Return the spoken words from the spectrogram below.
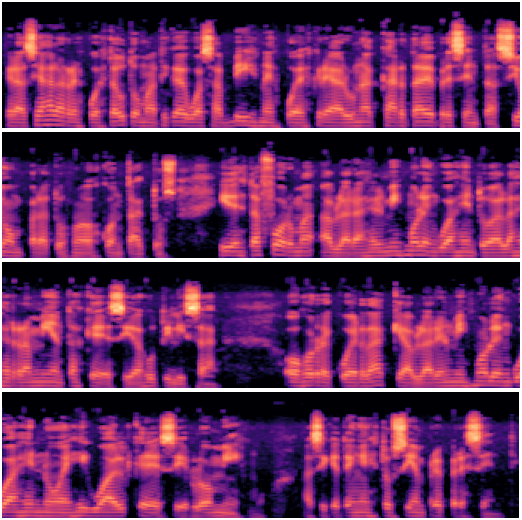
Gracias a la respuesta automática de WhatsApp Business puedes crear una carta de presentación para tus nuevos contactos y de esta forma hablarás el mismo lenguaje en todas las herramientas que decidas utilizar. Ojo, recuerda que hablar el mismo lenguaje no es igual que decir lo mismo, así que ten esto siempre presente.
